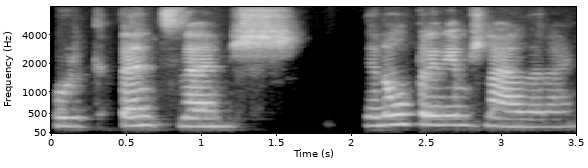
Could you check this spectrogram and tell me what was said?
porque tantos anos ainda não aprendemos nada, não é?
